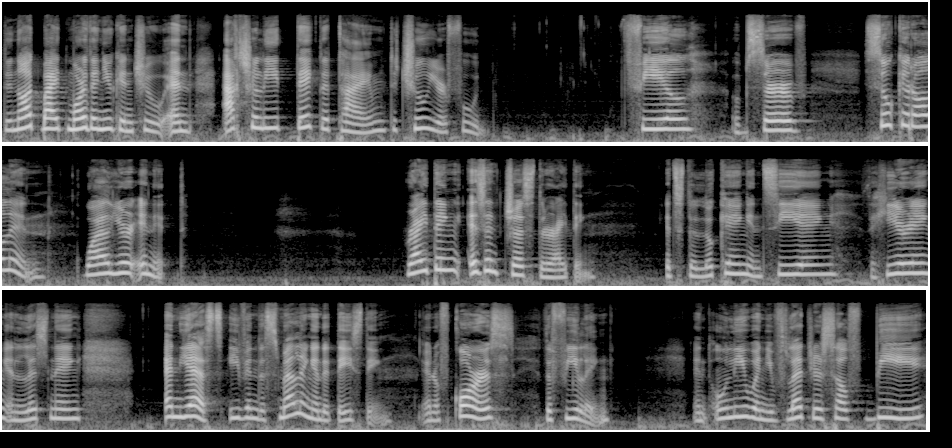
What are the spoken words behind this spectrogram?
do not bite more than you can chew and actually take the time to chew your food. Feel, observe, soak it all in while you're in it. Writing isn't just the writing, it's the looking and seeing, the hearing and listening, and yes, even the smelling and the tasting, and of course, the feeling. And only when you've let yourself be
